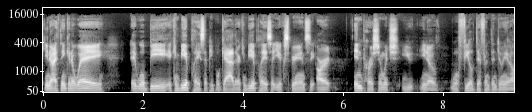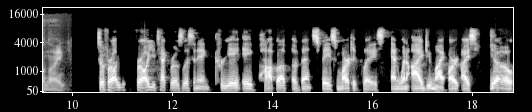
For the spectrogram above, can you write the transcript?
you know, I think in a way it will be it can be a place that people gather, it can be a place that you experience the art in person, which you you know will feel different than doing it online. So for all you, for all you tech bros listening, create a pop up event space marketplace, and when I do my art ICO,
